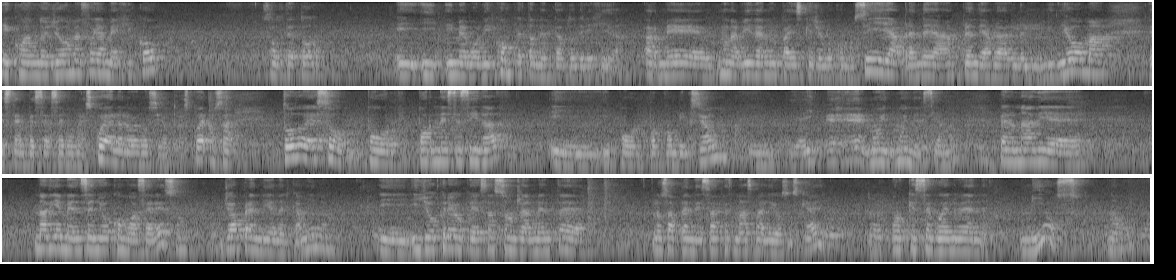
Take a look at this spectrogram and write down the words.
Y cuando yo me fui a México, solté todo. Y, y- y me volví completamente autodirigida. Armé una vida en un país que yo no conocía, aprendí a, aprendí a hablar el, el idioma, este, empecé a hacer una escuela, luego sí otra escuela. O sea, todo eso por, por necesidad y, y por, por convicción. Y, ahí, eh, muy, muy necia, ¿no? Pero nadie, nadie me enseñó cómo hacer eso. Yo aprendí en el camino. Y, y yo creo que esos son realmente los aprendizajes más valiosos que hay, porque se vuelven míos, ¿no?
